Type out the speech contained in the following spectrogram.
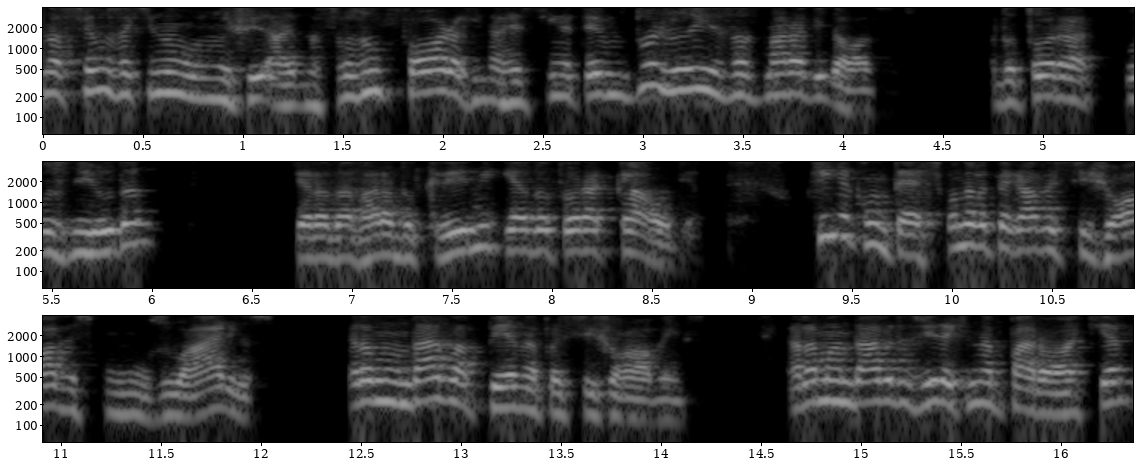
nós tivemos aqui no, no, nós tivemos um fórum aqui na Restinga, temos duas juízas maravilhosas. A doutora Osnilda, que era da vara do crime, e a doutora Cláudia. O que, que acontece? Quando ela pegava esses jovens com usuários, ela não dava pena para esses jovens. Ela mandava eles vir aqui na paróquia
